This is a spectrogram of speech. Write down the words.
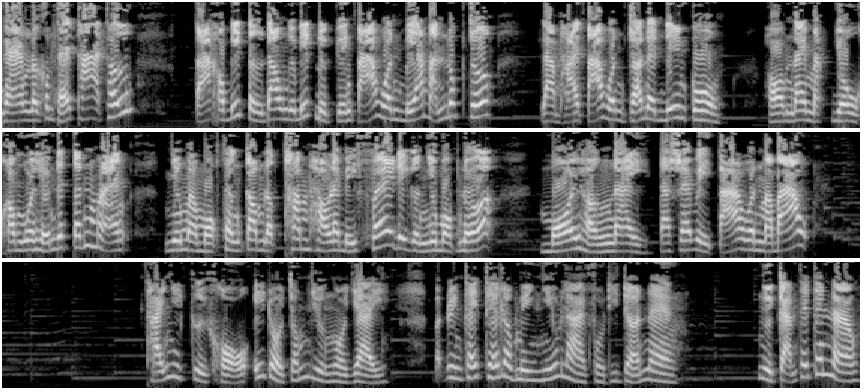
ngàn lần không thể tha thứ. Ta không biết từ đâu ngươi biết được chuyện tả huynh bị ám ảnh lúc trước, làm hại tả huynh trở nên điên cuồng. Hôm nay mặc dù không nguy hiểm đến tính mạng, nhưng mà một thần công lực thâm hậu lại bị phế đi gần như một nửa. Mỗi hận này ta sẽ vì tả huynh mà báo. Thái Nhi cười khổ, ý đồ chống giường ngồi dậy. Bạch Uyên thấy thế là mi nhíu lại vội đi đỡ nàng. Người cảm thấy thế nào?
